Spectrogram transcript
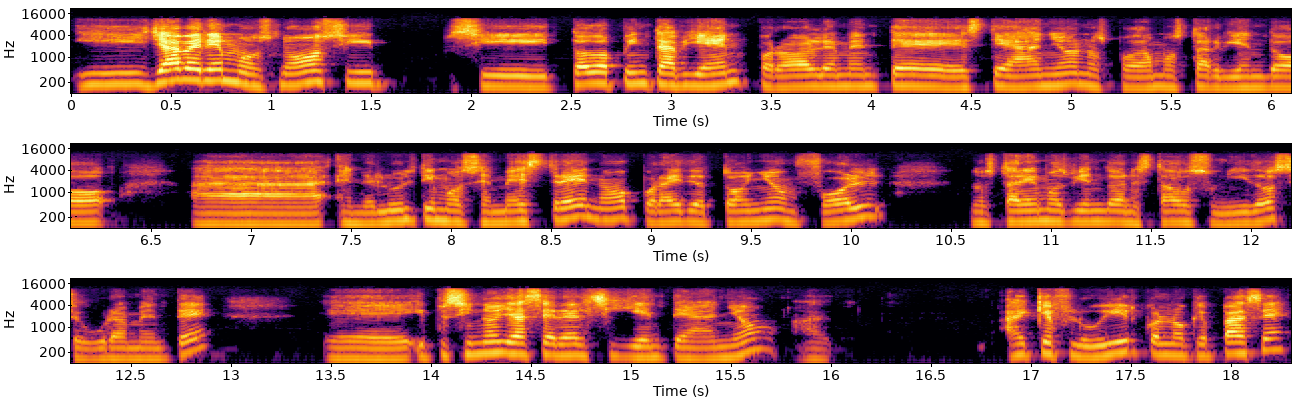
y ya veremos, ¿no? Si, si todo pinta bien, probablemente este año nos podamos estar viendo ah, en el último semestre, ¿no? Por ahí de otoño, en fall, nos estaremos viendo en Estados Unidos seguramente. Eh, y pues si no, ya será el siguiente año. Ah, hay que fluir con lo que pase.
